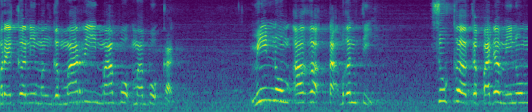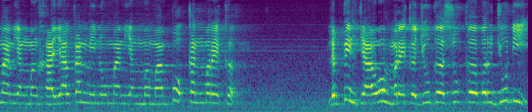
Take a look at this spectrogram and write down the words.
mereka ni menggemari mabuk-mabukkan. Minum arak tak berhenti. Suka kepada minuman yang mengkhayalkan, minuman yang memabukkan mereka. Lebih jauh mereka juga suka berjudi.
